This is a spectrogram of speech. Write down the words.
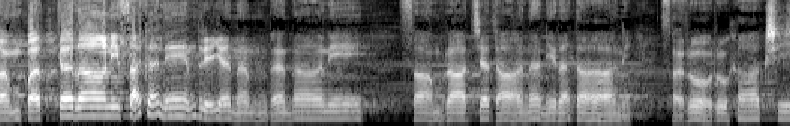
सम्पत्कराणि सकलेन्द्रियनन्दनानि साम्राज्यदाननिरतानि सरोरुहाक्षी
